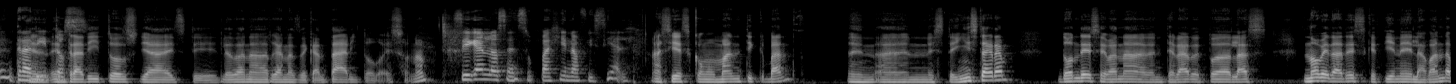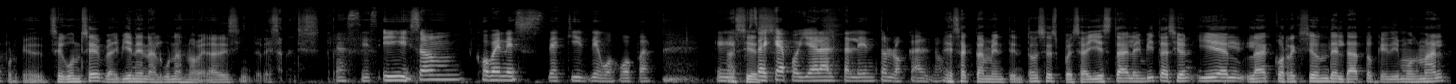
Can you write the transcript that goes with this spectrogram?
entraditos, entraditos ya este, les van a dar ganas de cantar y todo eso, ¿no? Síganlos en su página oficial. Así es, como Mantic Band en, en este Instagram donde se van a enterar de todas las novedades que tiene la banda, porque según sé, vienen algunas novedades interesantes. Así es. Y son jóvenes de aquí, de Guajuapa. Que Así pues, hay que apoyar al talento local, ¿no? Exactamente. Entonces, pues ahí está la invitación y el, la corrección del dato que dimos mal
